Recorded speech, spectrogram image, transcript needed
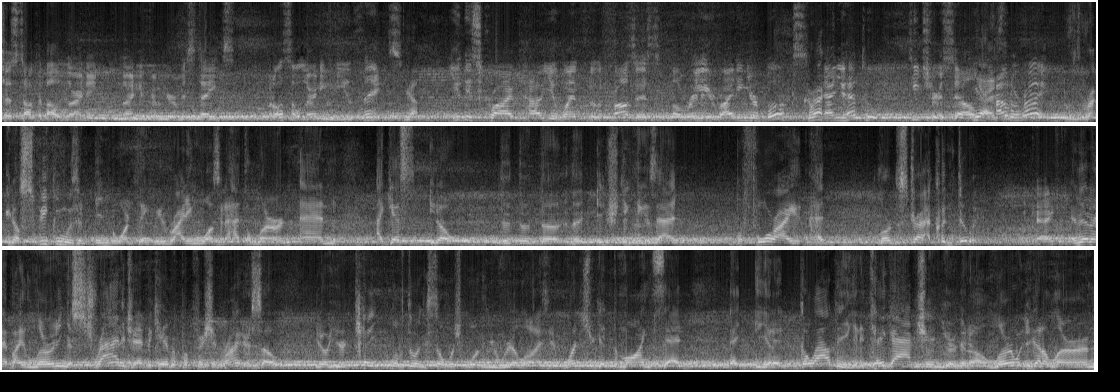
just talked about learning, learning from your mistakes, but also learning new things. Yeah. You described how you went through the process of really writing your books. Correct. And you had to teach yourself yeah, how to write. You know, speaking was an inborn thing. I mean, writing wasn't. I had to learn. And I guess, you know, the, the, the, the interesting thing is that before I had learned the strategy, I couldn't do it. Okay. And then by learning a strategy, I became a proficient writer. So, you know, you're capable of doing so much more than you realize. And once you get the mindset that you're going to go out there, you're going to take action, you're going to learn what you got to learn,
